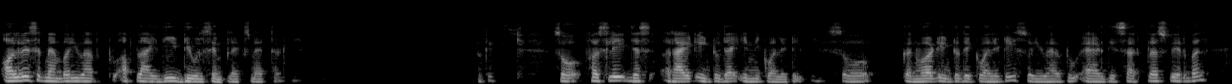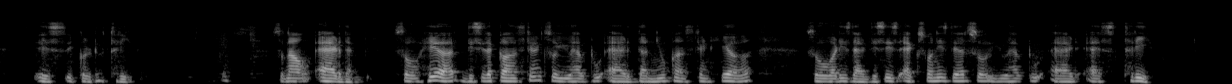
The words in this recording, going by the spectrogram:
always remember you have to apply the dual simplex method. Okay. So firstly just write into the inequality. So convert into the equality so you have to add the surplus variable is equal to 3 okay. so now add them. So here this is a constant so you have to add the new constant here. So what is that? This is x1 is there so you have to add s3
